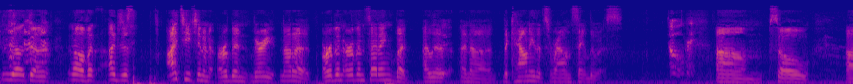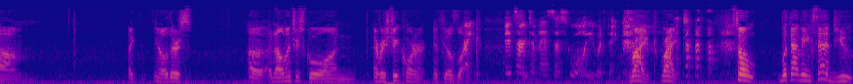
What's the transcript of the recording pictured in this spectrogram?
gee. Yeah, yeah. no, but I just I teach in an urban, very not a urban urban setting, but I live in uh the county that surrounds St. Louis. oh, okay. Um, so, um, like you know, there's a, an elementary school on every street corner. It feels like. It's hard to miss a school, you would think. Right, right. So, with that being said, you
